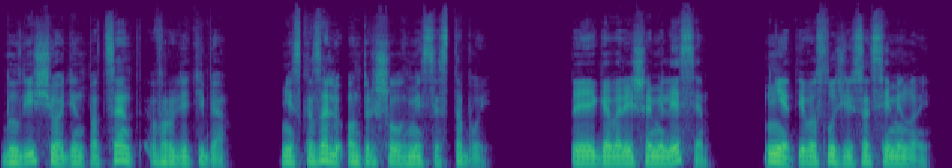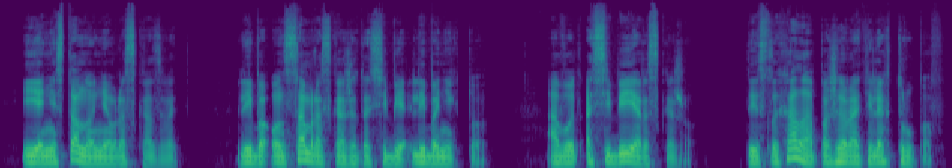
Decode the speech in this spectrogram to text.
был еще один пациент вроде тебя. Мне сказали, он пришел вместе с тобой. Ты говоришь о Мелесе? Нет, его случай совсем иной. И я не стану о нем рассказывать. Либо он сам расскажет о себе, либо никто. А вот о себе я расскажу. Ты слыхала о пожирателях трупов?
